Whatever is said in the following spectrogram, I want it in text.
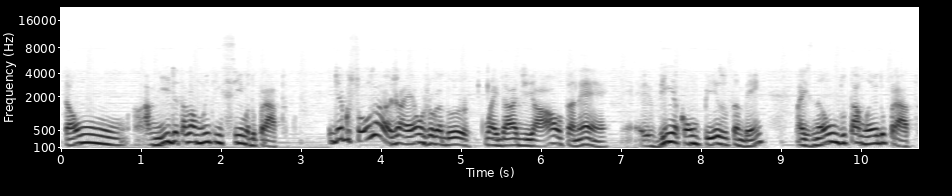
Então a mídia estava muito em cima do Prato. O Diego Souza já é um jogador com uma idade alta, né? É, vinha com um peso também, mas não do tamanho do Prato.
